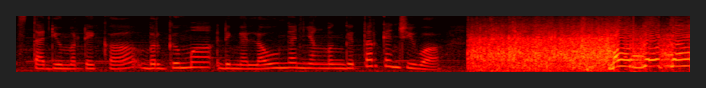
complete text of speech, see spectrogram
Stadium Merdeka bergema dengan laungan yang menggetarkan jiwa. Merdeka!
